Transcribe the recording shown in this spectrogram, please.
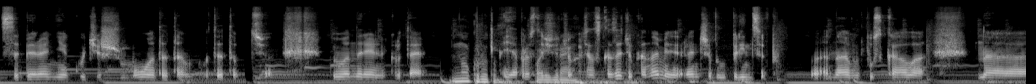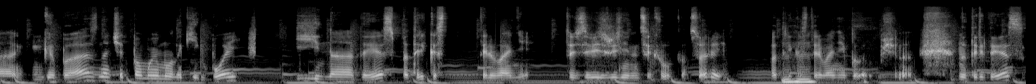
собирание кучи шмота, там вот это вот все. Ну, она реально крутая. Ну, круто. Я просто еще что хотел сказать. У Konami раньше был принцип. Она выпускала на GBA, значит, по-моему, на Boy и на DS по три кастельвания. То есть за весь жизненный цикл консолей по три mm-hmm. кастельвания было выпущено. На 3DS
